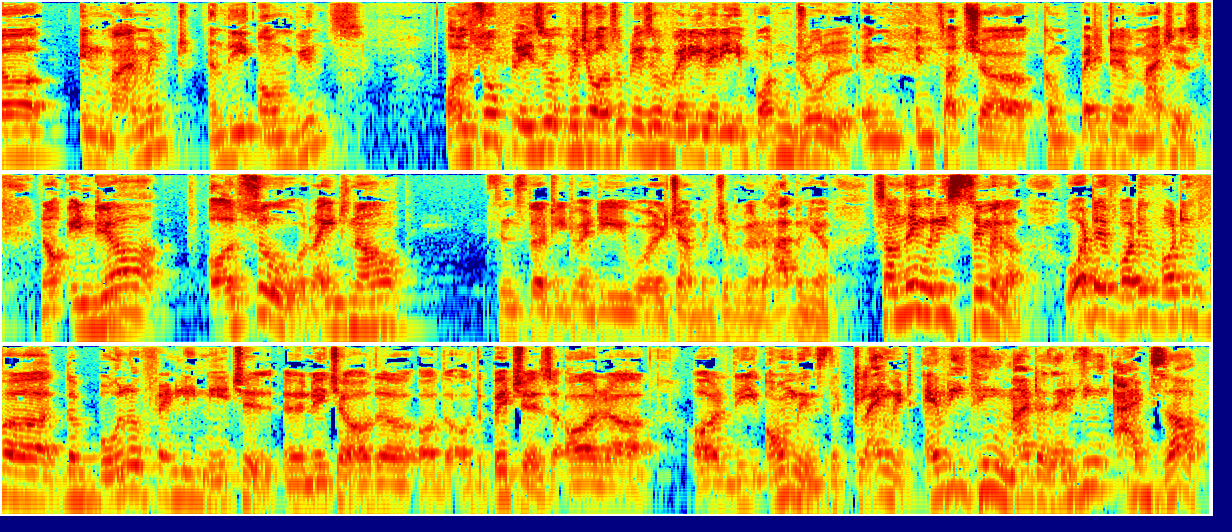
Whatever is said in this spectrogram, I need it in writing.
the environment and the ambience also plays a, which also plays a very very important role in in such uh, competitive matches. Now India also right now since the T20 World Championship is going to happen here, something very similar. What if what if what if uh, the bowler friendly nature uh, nature of the of the of the pitches or uh, or the ambience, the climate, everything matters. Everything adds up.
